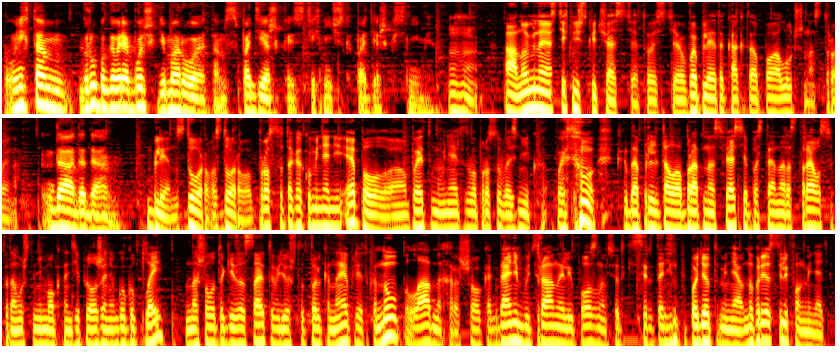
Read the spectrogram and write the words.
У них там, грубо говоря, больше геморроя там с поддержкой, с технической поддержкой с ними. Угу. А, ну именно с технической части, то есть в Apple это как-то получше настроено. Да, да, да. Блин, здорово, здорово. Просто так как у меня не Apple, а, поэтому у меня этот вопрос и возник. Поэтому, когда прилетала обратная связь, я постоянно расстраивался, потому что не мог найти приложение Google Play. Нашел в итоге за сайт, увидел, что только на Apple. Я такой, ну, ладно, хорошо, когда-нибудь рано или поздно все-таки серотонин попадет у меня, но придется телефон менять.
